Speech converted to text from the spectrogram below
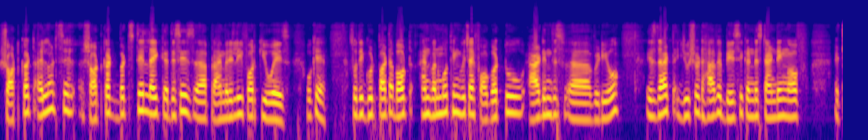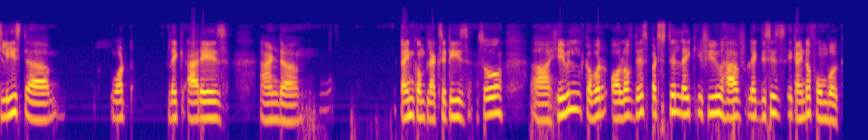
shortcut. I'll not say shortcut but still like uh, this is uh, primarily for QAs okay. So the good part about and one more thing which I forgot to add in this uh, video is that you should have a basic understanding of at least uh, what like arrays and uh, time complexities. So uh, he will cover all of this but still like if you have like this is a kind of homework.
